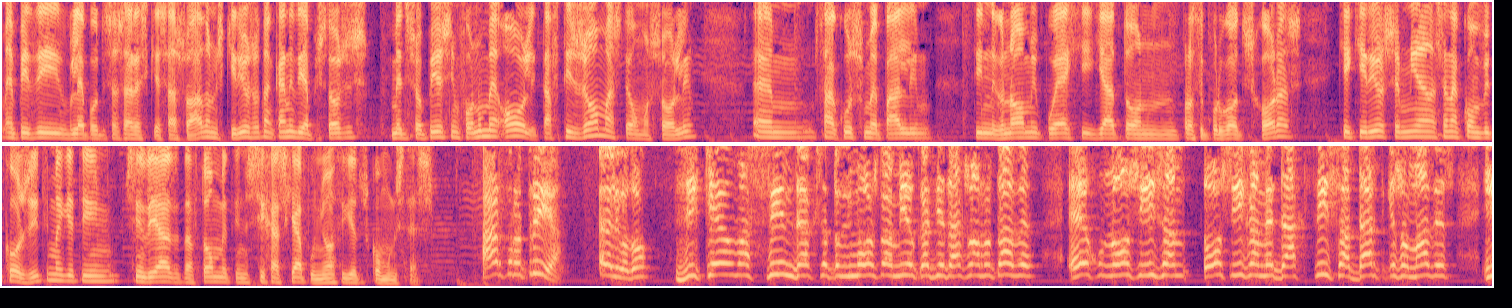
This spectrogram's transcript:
επειδή βλέπω ότι σας αρέσει και εσάς ο Άδωνης, κυρίως όταν κάνει διαπιστώσεις με τις οποίες συμφωνούμε όλοι. Ταυτιζόμαστε όμως όλοι. Ε, θα ακούσουμε πάλι την γνώμη που έχει για τον Πρωθυπουργό της χώρας και κυρίως σε, μια, σε ένα κομβικό ζήτημα γιατί συνδυάζεται αυτό με την συχασιά που νιώθει για τους κομμουνιστές. Άρθρο 3. Έλα λίγο εδώ. Δικαίωμα σύνταξη από το Δημόσιο Ταμείο κάτι διατάξεων άρθρο τάδε. Έχουν όσοι, ήσαν, όσοι είχαν ενταχθεί σε αντάρτικες ομάδες ή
